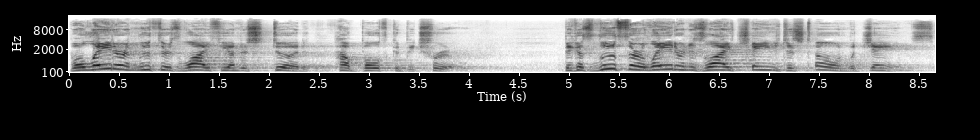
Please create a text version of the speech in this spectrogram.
Well, later in Luther's life, he understood how both could be true. Because Luther later in his life changed his tone with James.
